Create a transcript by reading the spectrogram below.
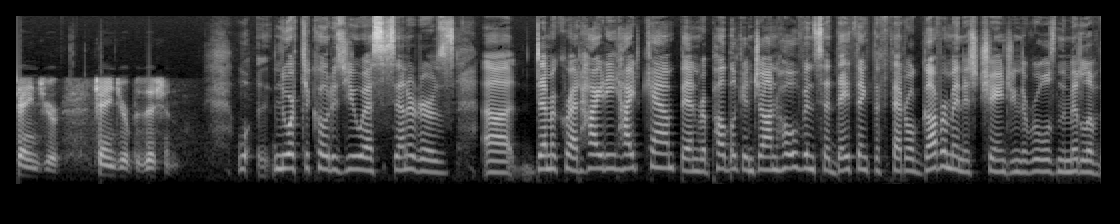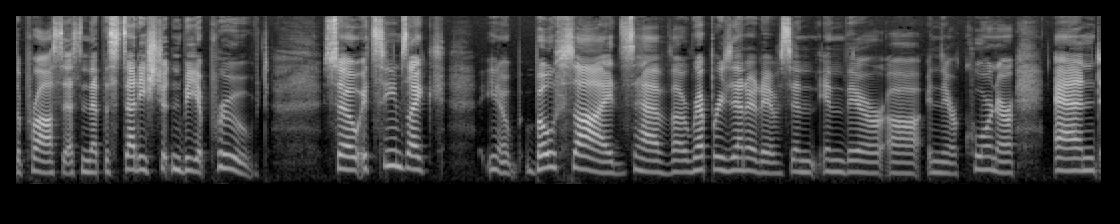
change your change your position. North Dakota's U.S. senators, uh, Democrat Heidi Heitkamp and Republican John Hoeven, said they think the federal government is changing the rules in the middle of the process and that the study shouldn't be approved. So it seems like you know both sides have uh, representatives in in their uh, in their corner, and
